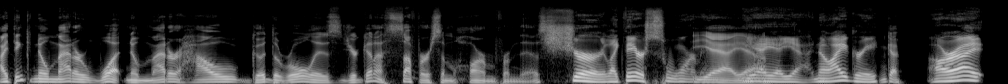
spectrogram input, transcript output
I think no matter what, no matter how good the roll is, you're gonna suffer some harm from this. Sure, like they are swarming. Yeah, yeah. yeah, yeah, yeah. No, I agree. Okay. All right.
